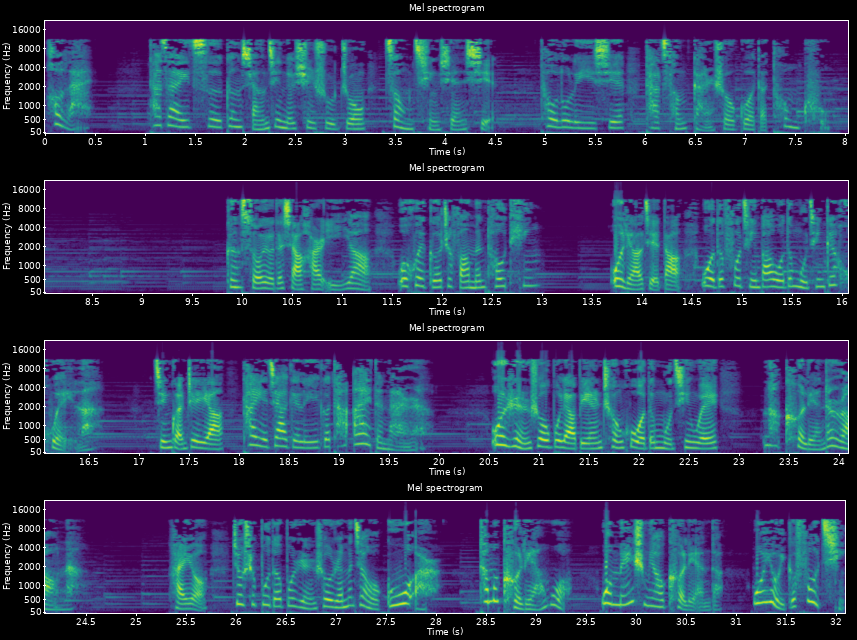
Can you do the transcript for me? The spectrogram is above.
后来，他在一次更详尽的叙述中纵情宣泄，透露了一些他曾感受过的痛苦。跟所有的小孩一样，我会隔着房门偷听。我了解到，我的父亲把我的母亲给毁了。尽管这样，她也嫁给了一个她爱的男人。我忍受不了别人称呼我的母亲为那可怜的 Rona。还有就是不得不忍受人们叫我孤儿，他们可怜我，我没什么要可怜的。我有一个父亲。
